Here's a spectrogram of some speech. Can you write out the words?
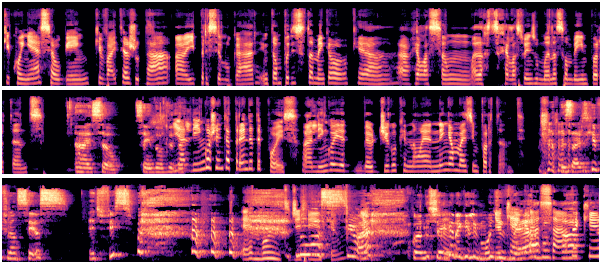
que conhece alguém que vai te ajudar a ir para esse lugar. Então, por isso também que, eu, que a, a relação, as relações humanas são bem importantes. Ah, são, sem dúvida. E a língua a gente aprende depois. A língua eu digo que não é nem a mais importante. Apesar de que francês é difícil. É muito difícil. Nossa, quando chega naquele monte e de o que é verbo, engraçado ah, é que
